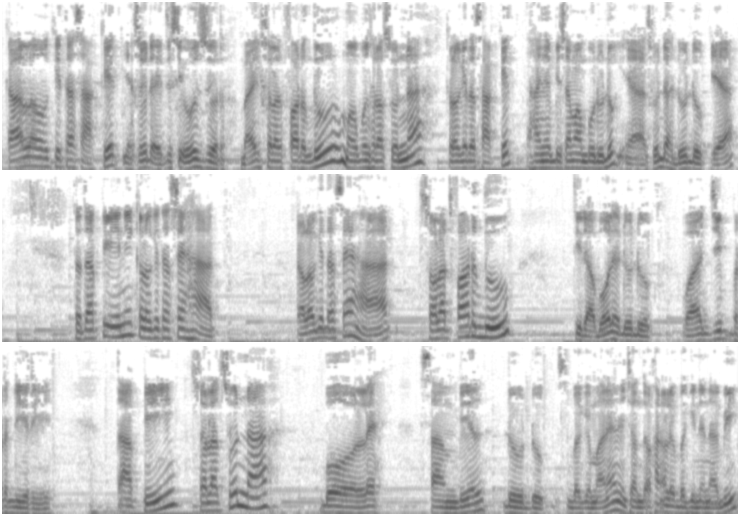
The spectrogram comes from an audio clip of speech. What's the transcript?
kalau kita sakit, ya sudah itu sih uzur. Baik sholat fardu maupun sholat sunnah, kalau kita sakit hanya bisa mampu duduk, ya sudah duduk ya. Tetapi ini kalau kita sehat. Kalau kita sehat, sholat fardu tidak boleh duduk, wajib berdiri. Tapi sholat sunnah boleh sambil duduk, sebagaimana yang dicontohkan oleh baginda Nabi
